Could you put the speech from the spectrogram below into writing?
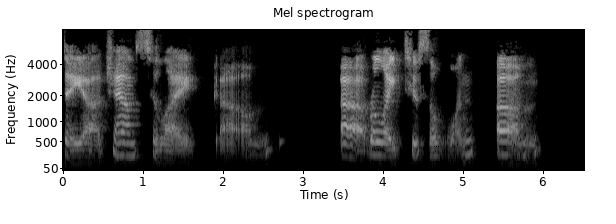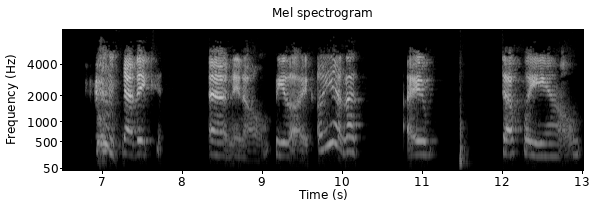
the uh, chance to like um, uh, relate to someone um, that they can, and you know be like, oh yeah, that I definitely you know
